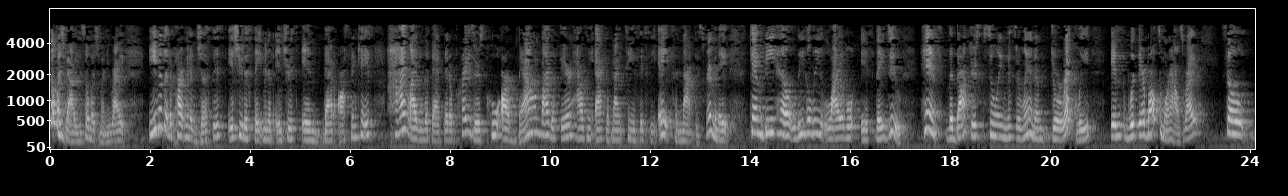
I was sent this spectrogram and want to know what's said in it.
so much value, so much money, right? Even the Department of Justice issued a statement of interest in that Austin case, highlighting the fact that appraisers who are bound by the Fair Housing Act of 1968 to not discriminate can be held legally liable if they do. Hence, the doctors suing Mr. Lanham directly in with their Baltimore house, right? So,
